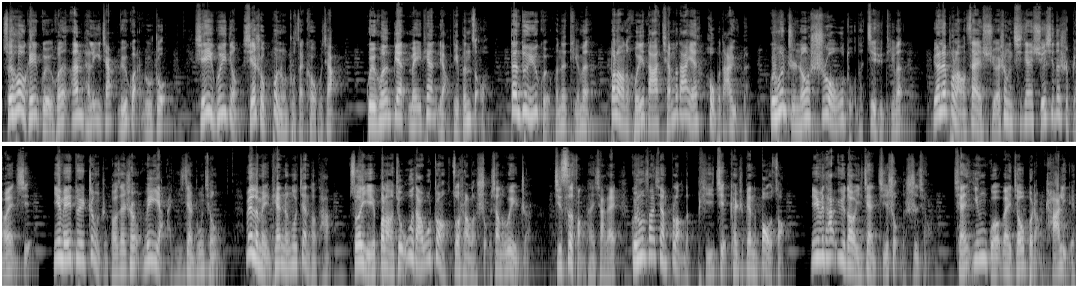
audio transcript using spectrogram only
随后给鬼魂安排了一家旅馆入住，协议规定携手不能住在客户家，鬼魂便每天两地奔走。但对于鬼魂的提问，布朗的回答前不搭言后不搭语，鬼魂只能视若无睹的继续提问。原来布朗在学生期间学习的是表演系，因为对政治高材生薇娅一见钟情，为了每天能够见到她，所以布朗就误打误撞坐上了首相的位置。几次访谈下来，鬼魂发现布朗的脾气开始变得暴躁，因为他遇到一件棘手的事情：前英国外交部长查理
